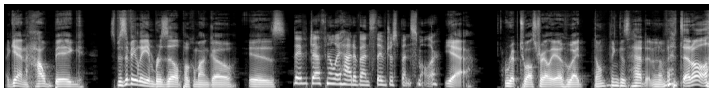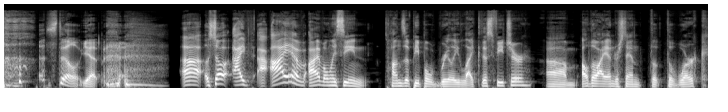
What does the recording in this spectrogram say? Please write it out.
again how big specifically in Brazil Pokemon Go is They've definitely had events, they've just been smaller. yeah. Rip to Australia, who I don't think has had an event at all still yet. Uh so I I have I've only seen tons of people really like this feature. Um although I understand the the work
